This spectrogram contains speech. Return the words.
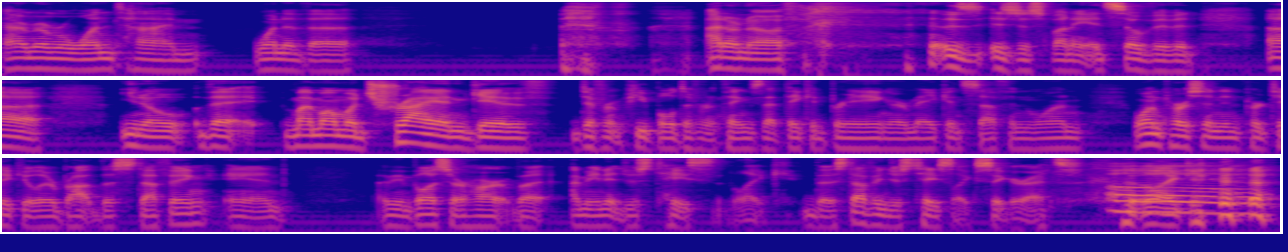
I remember one time one of the I don't know if this is just funny. It's so vivid. Uh you know, that my mom would try and give different people different things that they could bring or make and stuff and one one person in particular brought the stuffing and I mean, bless her heart, but I mean, it just tastes like the stuffing just tastes like cigarettes. Oh. like,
